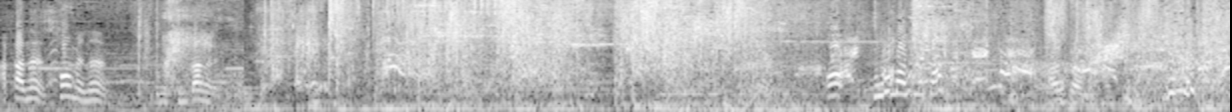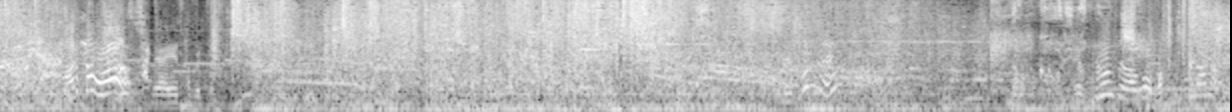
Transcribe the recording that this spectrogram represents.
아까는 처음에는 너무 긴장을 했어. 어? 공 한번 쓸까? 알았어. 알았다고! 내가 얘 잡을게. 내 건데? 얘 브론즈라고 막 필요하면 안 돼.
